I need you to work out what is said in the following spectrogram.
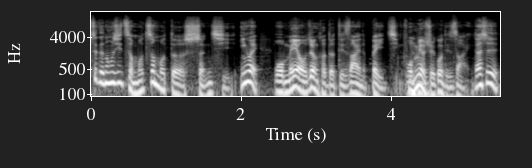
这个东西怎么这么的神奇？因为我没有任何的 design 的背景，我没有学过 design，、但是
